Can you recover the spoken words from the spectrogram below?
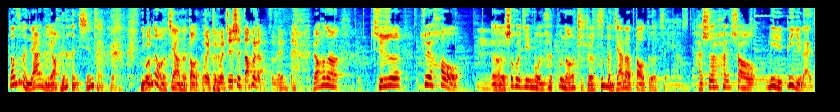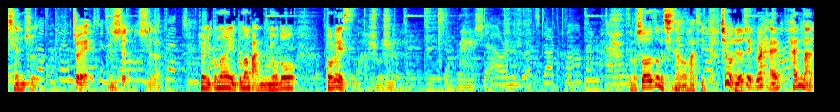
当资本家你要很狠心才可以，你不能有这样的道德。我这我真是当不了资本家。然后呢，其实最后，嗯呃，社会进步是不能指着资本家的道德怎样，还是还是要利利益来牵制的。对，是是的，就是你不能也不能把牛都都累死嘛，是不是？怎么说到这么凄惨的话题？其实我觉得这歌还还蛮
